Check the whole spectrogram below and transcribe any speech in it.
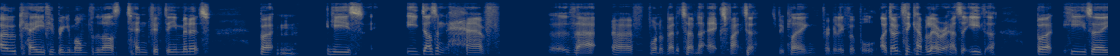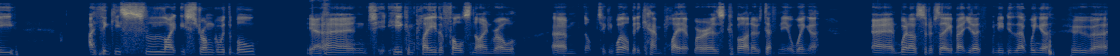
okay if you bring him on for the last 10 15 minutes but Mm. he's he doesn't have uh, that uh, for want of a better term that x factor to be playing premier league football i don't think Cavaleiro has it either but he's a i think he's slightly stronger with the ball Yes. and he- can play the false nine role um, not particularly well but he can play it whereas Kebano is definitely a winger And when I was sort of saying about you know we needed that winger who uh,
